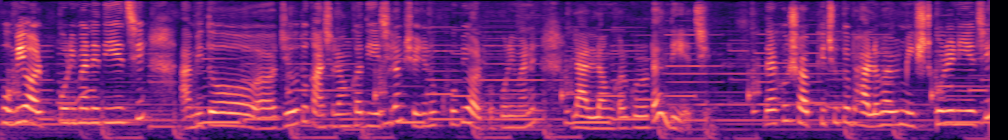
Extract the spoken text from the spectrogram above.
খুবই অল্প পরিমাণে দিয়েছি। আমি তো যেহেতু কাঁচা লঙ্কা দিয়েছিলাম, সেই জন্য খুবই অল্প পরিমাণে লাল লঙ্কার গুঁড়োটা দিয়েছি। দেখো সব কিছুকে ভালোভাবে মিক্সড করে নিয়েছি।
